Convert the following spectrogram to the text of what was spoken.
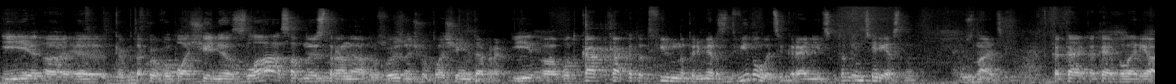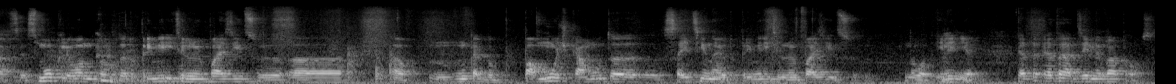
И э, э, как бы такое воплощение зла с одной стороны, а другое, значит, воплощение добра. И э, вот как, как этот фильм, например, сдвинул эти границы, вот это интересно узнать. Какая, какая была реакция? Смог ли он вот эту примирительную позицию, э, э, ну, как бы помочь кому-то сойти на эту примирительную позицию? Ну, вот, или нет? Это, это отдельный вопрос.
